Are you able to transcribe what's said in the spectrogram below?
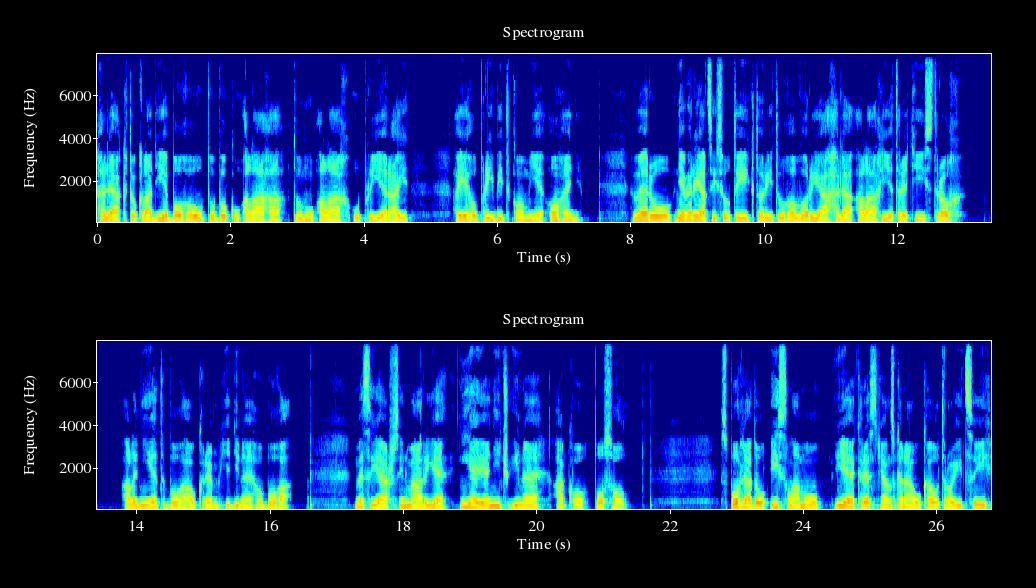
Hľa, kto kladie bohov po boku Aláha, tomu Allah uprie raj, a jeho príbytkom je oheň. Veru, neveriaci sú tí, ktorí tu hovoria, hľa Allah je tretí z troch. Ale nie je Boha okrem jediného Boha. Mesiáš, syn Márie, nie je nič iné ako posol. Z pohľadu islamu je kresťanská náuka o trojici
